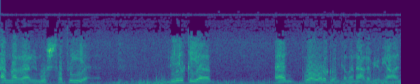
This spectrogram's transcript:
أمر المستطيع للقيام أن وهو ركن كما نعلم جميعا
